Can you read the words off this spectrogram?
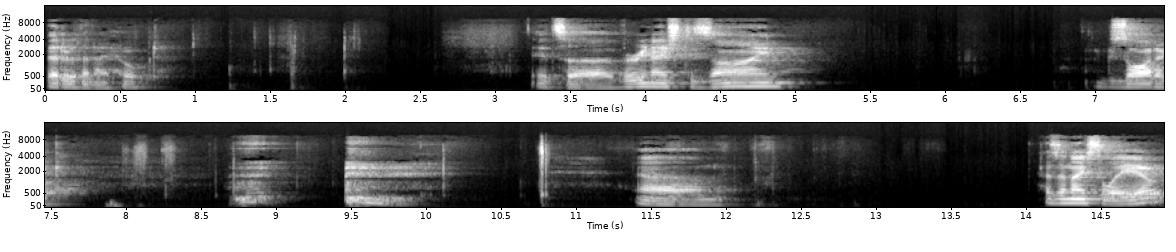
better than I hoped. It's a very nice design, exotic. Um, has a nice layout.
